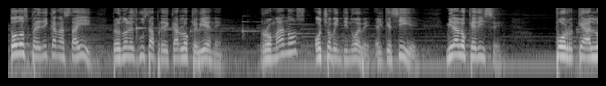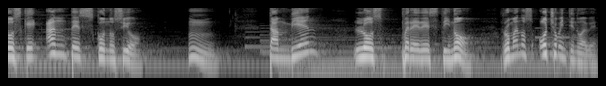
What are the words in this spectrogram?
Todos predican hasta ahí, pero no les gusta predicar lo que viene. Romanos 8:29, el que sigue. Mira lo que dice. Porque a los que antes conoció, hmm, también los predestinó Romanos 8:29,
